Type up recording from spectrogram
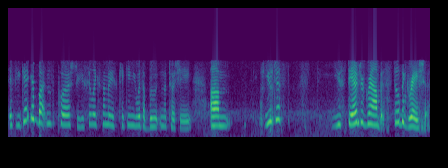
if you get your buttons pushed or you feel like somebody's kicking you with a boot in the tushy um you just you stand your ground but still be gracious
